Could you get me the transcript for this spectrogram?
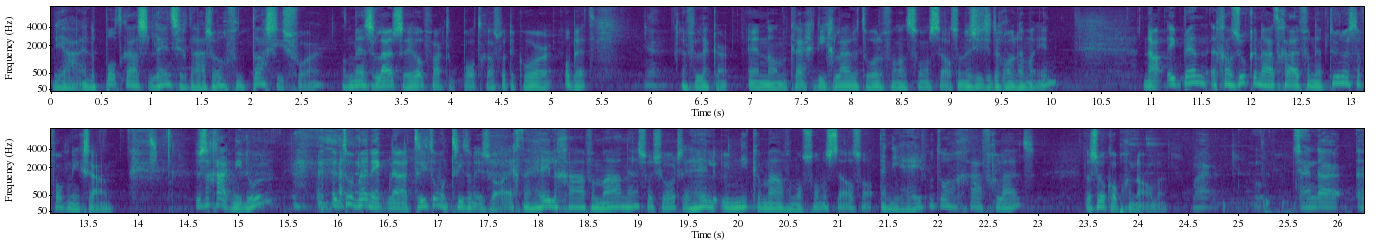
ja, en de podcast leent zich daar zo fantastisch voor. Want mensen luisteren heel vaak de podcast wat ik hoor op bed. Ja. Even lekker. En dan krijg je die geluiden te horen van het zonnestelsel. En dan zit je er gewoon helemaal in. Nou, ik ben gaan zoeken naar het geluid van Neptunus. Daar vond ik niks aan. Dus dat ga ik niet doen. En toen ben ik naar Triton. Want Triton is wel echt een hele gave maan, hè, zoals je hoort. Een hele unieke maan van ons zonnestelsel. En die heeft me toch een gaaf geluid. Dat is ook opgenomen. Maar zijn daar eh,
